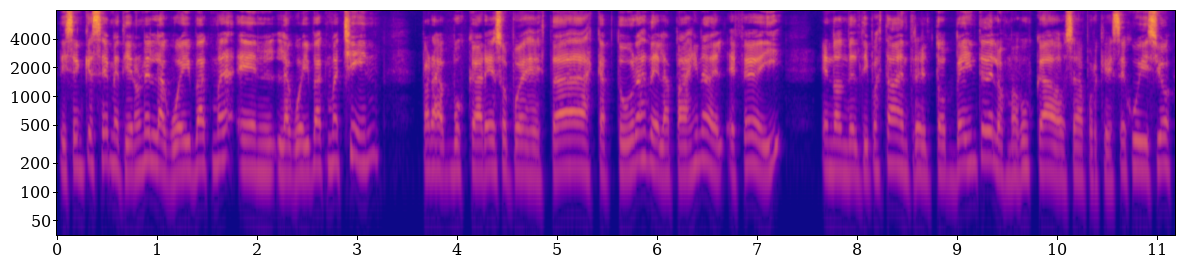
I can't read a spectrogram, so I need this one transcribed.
dicen que se metieron en la Wayback, en la Wayback Machine para buscar eso, pues estas capturas de la página del FBI en donde el tipo estaba entre el top 20 de los más buscados, o sea, porque ese juicio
